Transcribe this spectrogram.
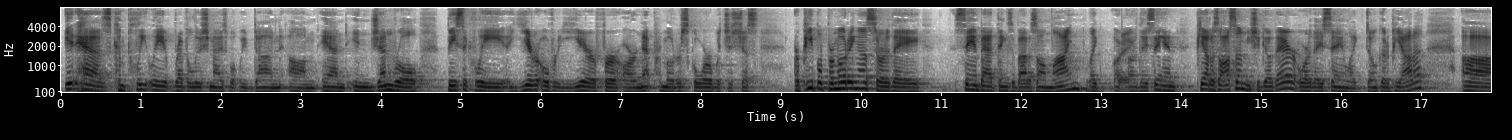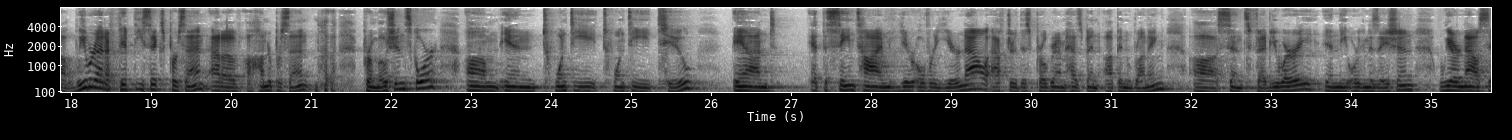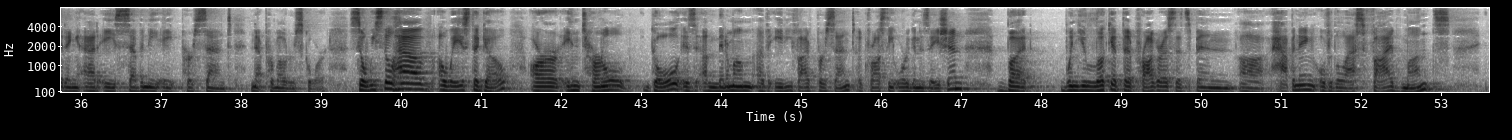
it has completely revolutionized what we've done. Um, and in general, basically year over year for our net promoter score, which is just are people promoting us or are they saying bad things about us online? Like, right. are, are, they saying Piada's awesome, you should go there? Or are they saying, like, don't go to Piada? Uh, we were at a 56% out of 100% promotion score um, in 2022. And at the same time, year over year now, after this program has been up and running uh, since February in the organization, we are now sitting at a 78% net promoter score. So we still have a ways to go. Our internal goal is a minimum of 85% across the organization. But when you look at the progress that's been uh, happening over the last five months,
